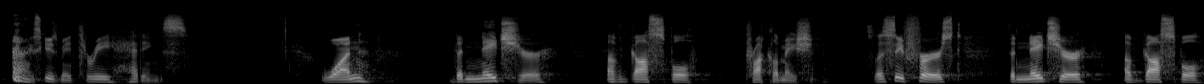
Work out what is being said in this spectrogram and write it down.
excuse me, three headings. One, the nature of gospel proclamation. So let's see first the nature of gospel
